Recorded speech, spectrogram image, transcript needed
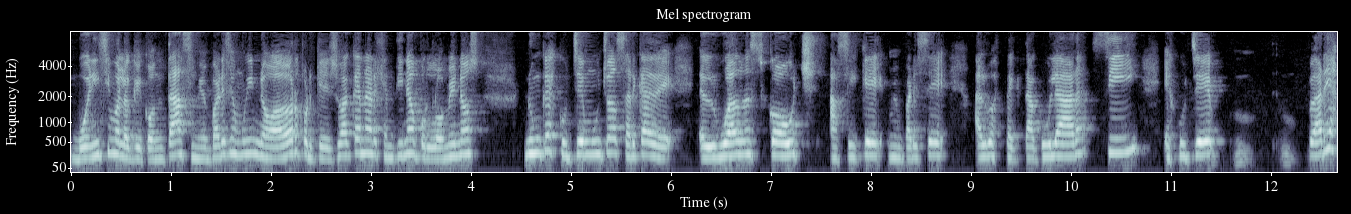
buenísimo lo que contás y me parece muy innovador porque yo acá en Argentina por lo menos nunca escuché mucho acerca de el wellness coach, así que me parece algo espectacular. Sí, escuché varias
